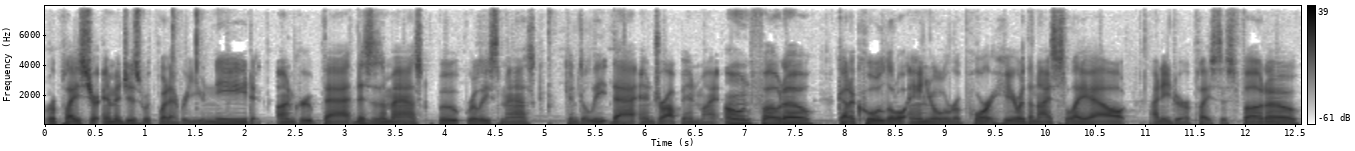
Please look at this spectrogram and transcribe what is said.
replace your images with whatever you need, ungroup that. This is a mask, boop, release mask. Can delete that and drop in my own photo. Got a cool little annual report here with a nice layout. I need to replace this photo,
